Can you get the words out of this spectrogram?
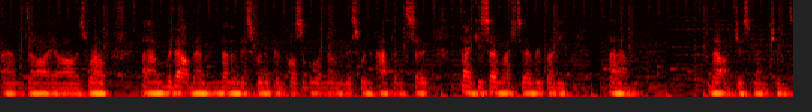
and I are as well. Um, without them, none of this would have been possible and none of this would have happened. So, thank you so much to everybody um, that I've just mentioned.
